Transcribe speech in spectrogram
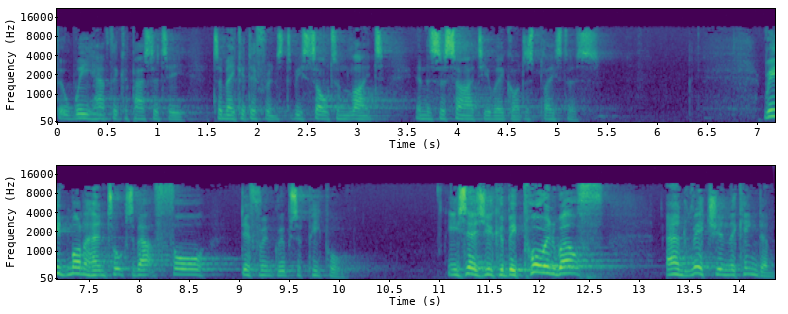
that we have the capacity to make a difference, to be salt and light in the society where God has placed us. Reed Monaghan talks about four different groups of people. He says you could be poor in wealth and rich in the kingdom,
